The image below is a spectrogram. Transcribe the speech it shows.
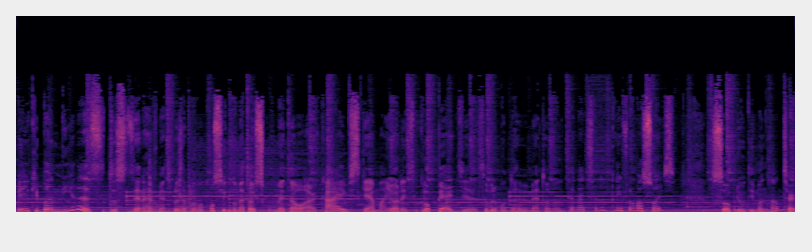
meio que banidas do cena heavy metal. Por exemplo, eu não consigo no Metal, metal Archives, que é a maior enciclopédia sobre o mundo do heavy metal na internet, você não tem informações sobre o Demon Hunter,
